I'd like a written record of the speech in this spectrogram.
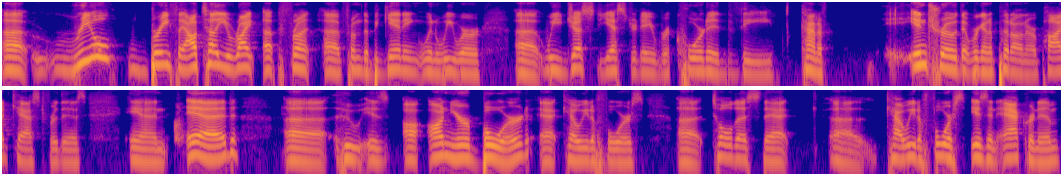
uh, real briefly, I'll tell you right up front uh, from the beginning when we were, uh, we just yesterday recorded the kind of intro that we're going to put on our podcast for this. And Ed, uh, who is uh, on your board at Coweta Force, uh, told us that uh, Coweta Force is an acronym.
